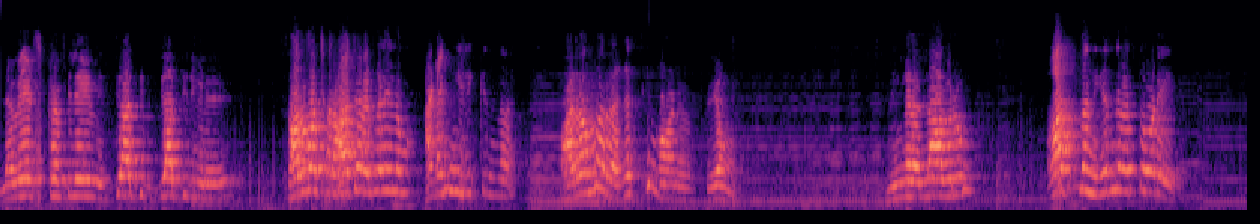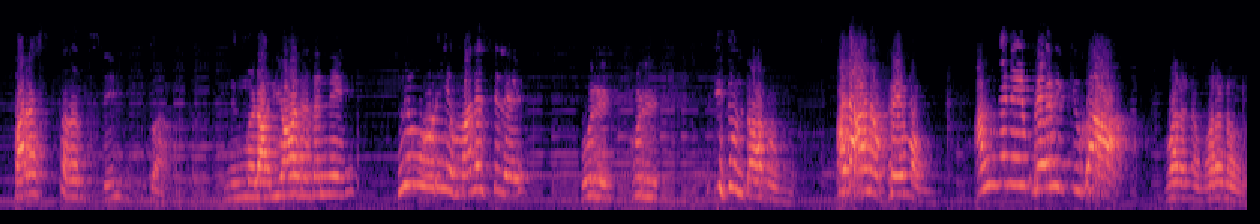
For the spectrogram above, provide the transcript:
ലവേഴ്സ് ക്ലബിലെ വിദ്യാർത്ഥി വിദ്യാർത്ഥിനികളെ സർവചരാചരങ്ങളിലും അടങ്ങിയിരിക്കുന്ന പരമ രഹസ്യമാണ് സ്വയം. നിങ്ങളെല്ലാവരും ആത്മനിയന്ത്രണത്തോടെ പരസ്പരം സ്നേഹിക്കുക. നിങ്ങൾ അറിയാതെ തന്നെ നിങ്ങളുടെ മനസ്സിൽ ഒരു ഒരു ഇതുണ്ടാകും. അതാണ് പ്രേമം. അങ്ങനെ പ്രേമിക്കുക. മരണം മരണം.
